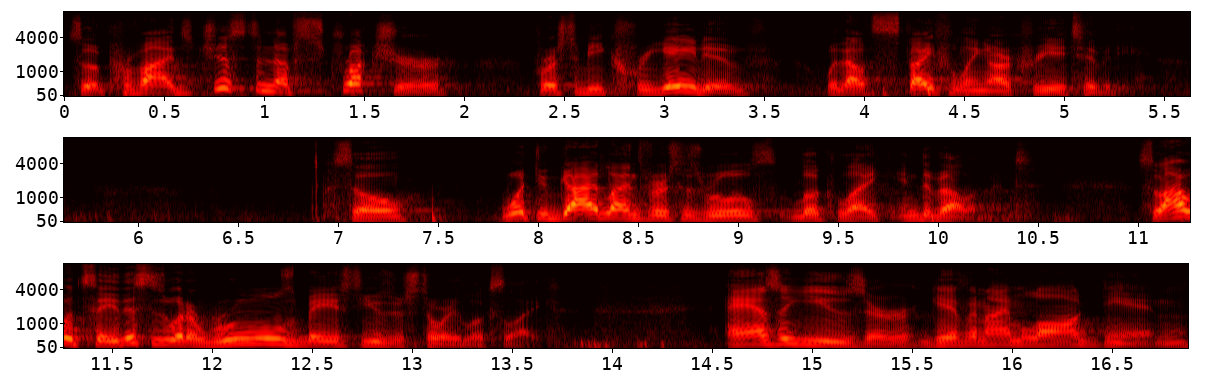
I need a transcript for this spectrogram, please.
So it provides just enough structure for us to be creative without stifling our creativity. So what do guidelines versus rules look like in development? So I would say this is what a rules-based user story looks like. As a user, given I'm logged in,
